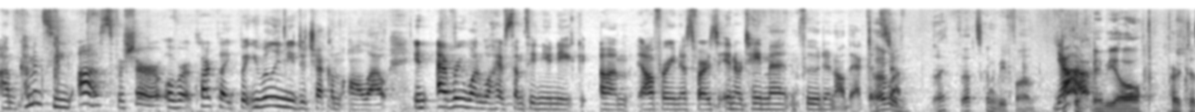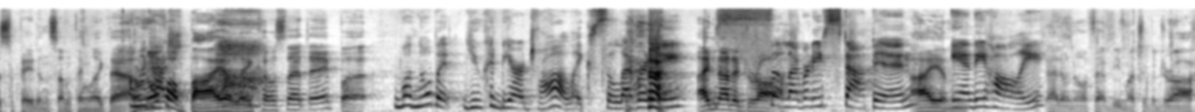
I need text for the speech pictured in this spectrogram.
um, come and see us for sure over at Clark Lake, but you really need to check them all out. And everyone will have something unique um, offering as far as entertainment and food and all that good I stuff. would. I, that's going to be fun. Yeah. I think maybe I'll participate in something like that. I Oh don't my know if I'll buy a lake house that day, but Well, no, but you could be our draw, like celebrity. I'm not a draw. Celebrity stop in. I am- Andy Holly. I don't know if that'd be much of a draw.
